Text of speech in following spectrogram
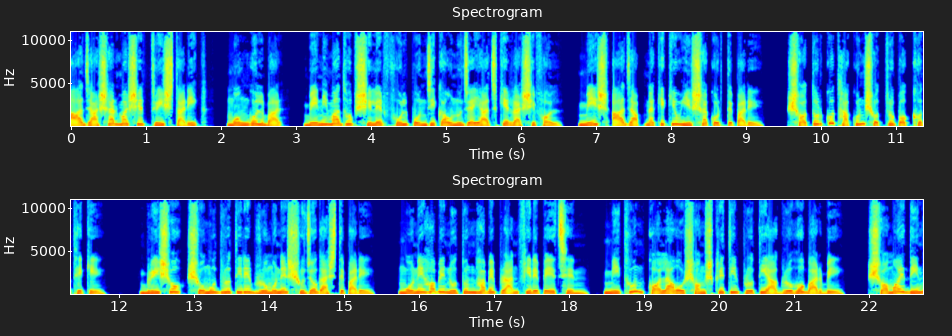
আজ আষাঢ় মাসের ত্রিশ তারিখ, মঙ্গলবার বেনিমাধব শিলের ফুল পঞ্জিকা অনুযায়ী আজকের রাশিফল। মেষ, আজ আপনাকে কেউ ঈর্ষা করতে পারে। সতর্ক থাকুন শত্রুপক্ষ থেকে। বৃষ সমুদ্র তীরে ভ্রমণের সুযোগ আসতে পারে। মনে হবে নতুনভাবে প্রাণ ফিরে পেয়েছেন। মিথুন, কলা ও সংস্কৃতির প্রতি আগ্রহ বাড়বে। সময় দিন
